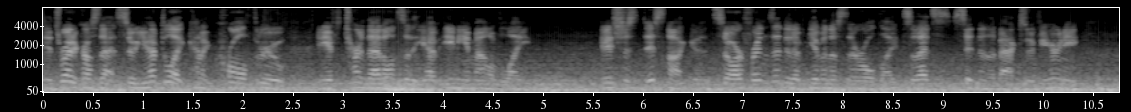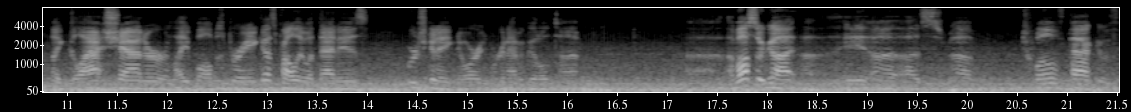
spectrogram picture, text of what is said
it's right across that. So you have to like kind of crawl through, and you have to turn that on so that you have any amount of light. And it's just it's not good. So our friends ended up giving us their old light, so that's sitting in the back. So if you hear any like glass shatter or light bulbs break, that's probably what that is. We're just gonna ignore it. We're gonna have a good old time. Uh, I've also got uh, a, a, a 12 pack of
